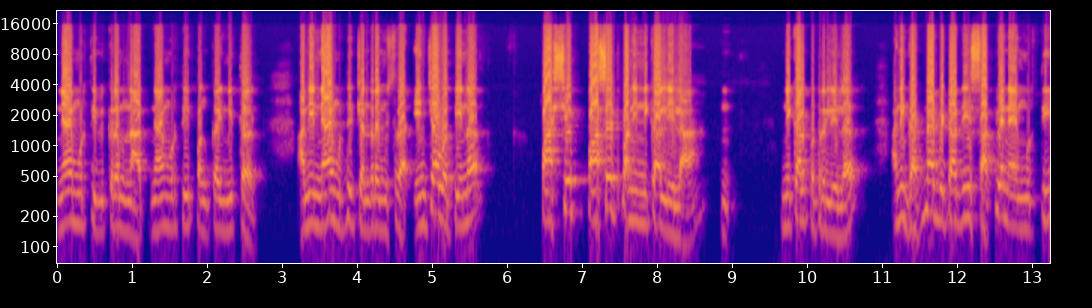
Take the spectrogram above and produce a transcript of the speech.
न्यायमूर्ती विक्रमनाथ न्यायमूर्ती पंकज मिथल आणि न्यायमूर्ती चंद्र मिश्रा यांच्या वतीनं पाचशे पासष्ट पाणी निकाल लिहिला निकालपत्र लिहिलं. आणि घटनापीठातील सातव्या न्यायमूर्ती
